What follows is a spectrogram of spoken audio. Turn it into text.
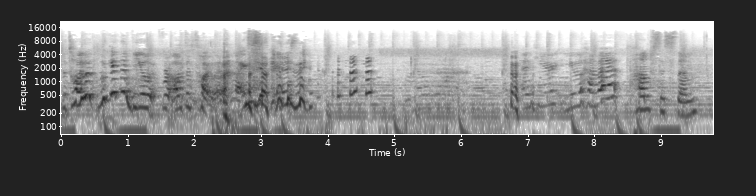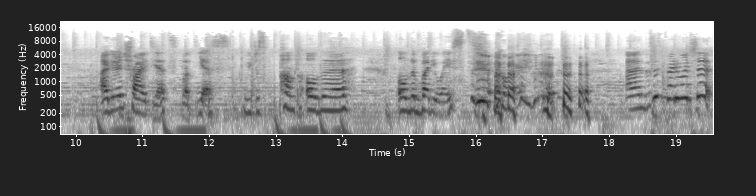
The toilet, look at the view for of the toilet. Like, and here you have a pump system. I didn't try it yet, but yes, we just pump all the all the body waste away. and this is pretty much it.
